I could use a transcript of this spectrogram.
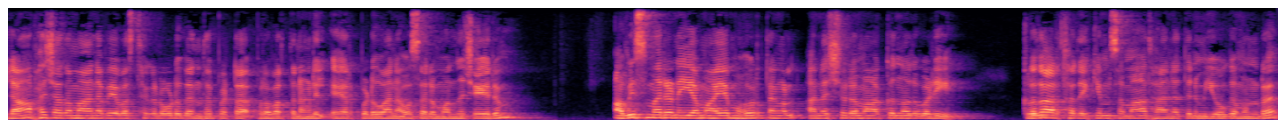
ലാഭശതമാന വ്യവസ്ഥകളോട് ബന്ധപ്പെട്ട പ്രവർത്തനങ്ങളിൽ ഏർപ്പെടുവാൻ അവസരം വന്നു ചേരും. അവിസ്മരണീയമായ മുഹൂർത്തങ്ങൾ അനശ്വരമാക്കുന്നത് വഴി കൃതാർത്ഥതയ്ക്കും സമാധാനത്തിനും യോഗമുണ്ട്.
